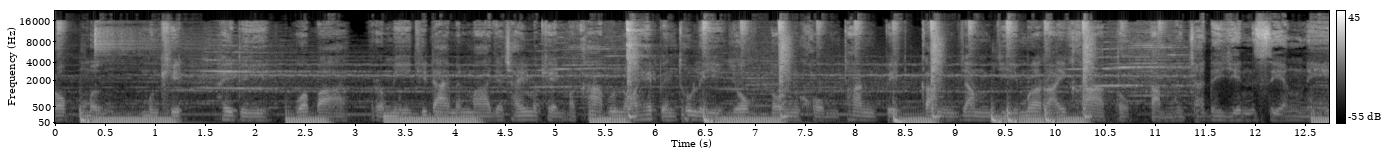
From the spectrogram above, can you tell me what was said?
รพมึง มึงคิดให้ดีว่าบารมีที่ได้มันมาอย่าใช้มาเข็นมาฆ่าผู้น้อยให้เป็นทุลียกตนข่มท่านปิดกั้นย่ำยีเมื่อไร้ค่าตกต่ำมึงจะได้ยินเสียงนี้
